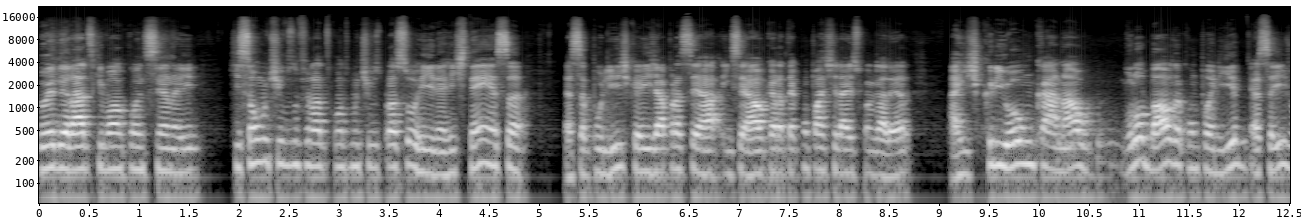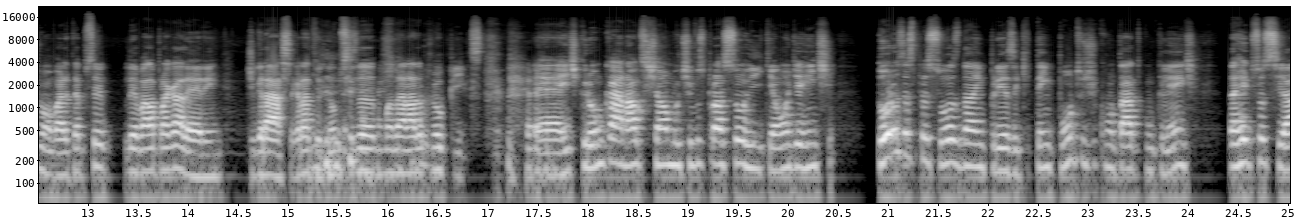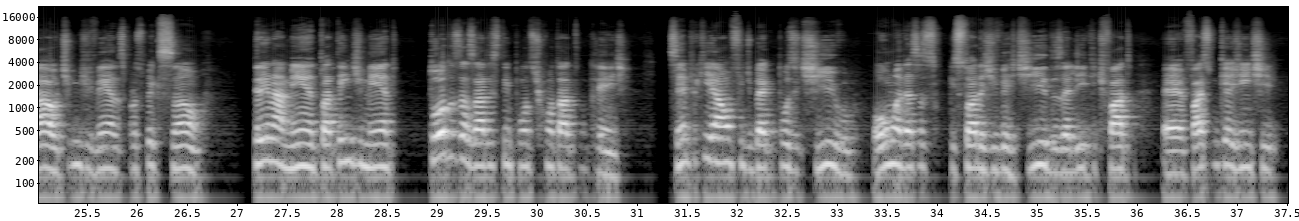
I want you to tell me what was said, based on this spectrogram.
doideirados que vão acontecendo aí, que são motivos, no final de contas, motivos para sorrir, né? A gente tem essa, essa política aí, já para encerrar, encerrar, eu quero até compartilhar isso com a galera. A gente criou um canal global da companhia. Essa aí, João, vale até para você levar lá para a galera, hein? De graça, gratuito, não precisa mandar nada pro meu Pix. É, a gente criou um canal que se chama Motivos para Sorrir, que é onde a gente, todas as pessoas da empresa que tem pontos de contato com o cliente, da rede social, time de vendas, prospecção, treinamento, atendimento, todas as áreas têm pontos de contato com o cliente. Sempre que há um feedback positivo ou uma dessas histórias divertidas ali que de fato é, faz com que a gente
